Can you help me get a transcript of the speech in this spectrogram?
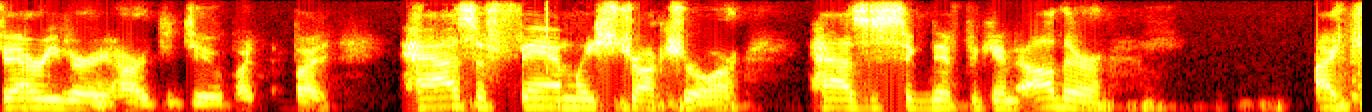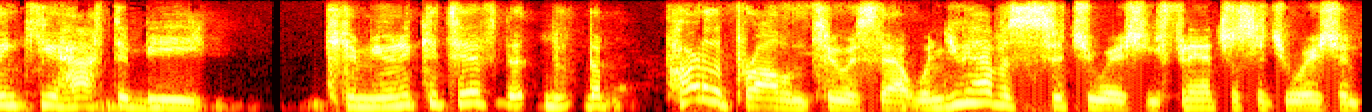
very very hard to do but but has a family structure or has a significant other i think you have to be communicative. The, the part of the problem too is that when you have a situation financial situation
